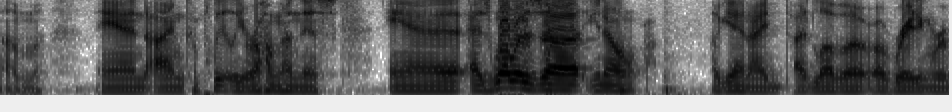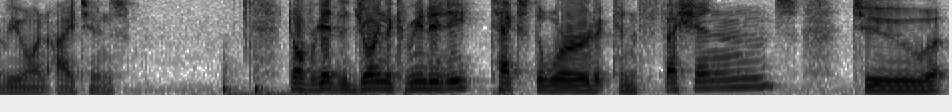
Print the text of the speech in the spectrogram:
um, and I'm completely wrong on this. And as well as uh, you know, again, I'd I'd love a, a rating review on iTunes. Don't forget to join the community. Text the word confessions to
